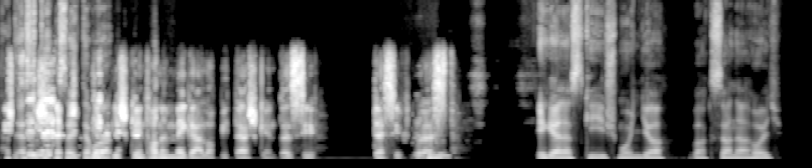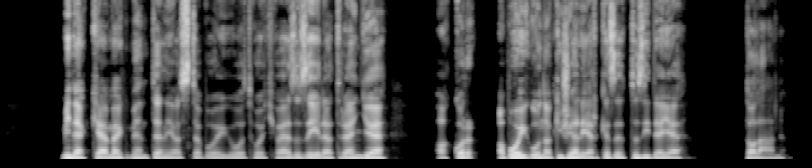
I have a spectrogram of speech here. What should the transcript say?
Hát ez nem szerintem kérdésként, a... hanem megállapításként teszi, teszi fel uh-huh. ezt. Igen, ezt ki is mondja Vaxana, hogy minek kell megmenteni azt a bolygót, hogyha ez az életrendje, akkor a bolygónak is elérkezett az ideje. Talán.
